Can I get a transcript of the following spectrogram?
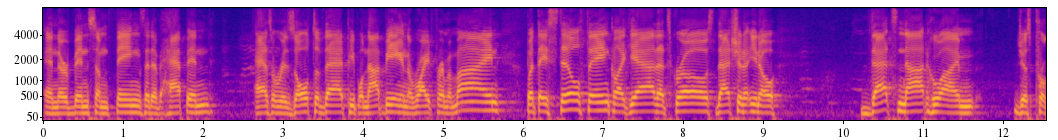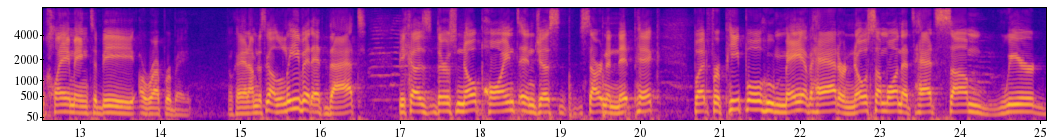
and there have been some things that have happened as a result of that, people not being in the right frame of mind, but they still think like, yeah, that's gross, that shouldn't, you know, that's not who I'm just proclaiming to be a reprobate. Okay, and I'm just going to leave it at that because there's no point in just starting to nitpick. But for people who may have had or know someone that's had some weird,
